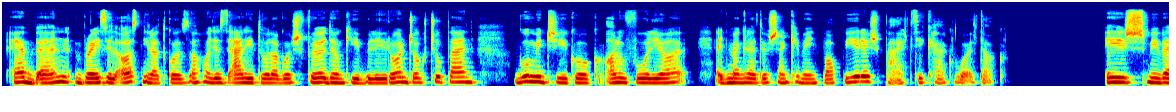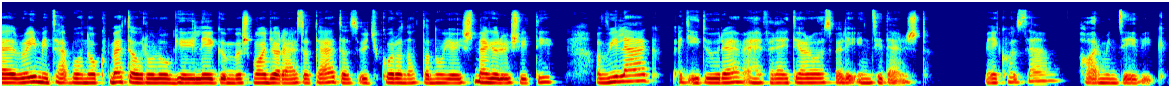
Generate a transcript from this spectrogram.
Ebben Brazil azt nyilatkozza, hogy az állítólagos földön kívüli roncsok csupán gumicsíkok, alufólia, egy meglehetősen kemény papír és pálcikák voltak. És mivel Raimi tábornok meteorológiai léggömbös magyarázatát az ügy koronatanúja is megerősíti, a világ egy időre elfelejti a Roswelli incidenst. Méghozzá 30 évig.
